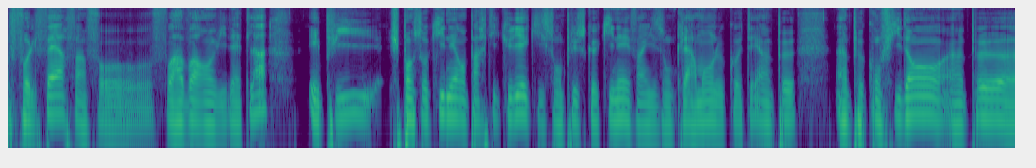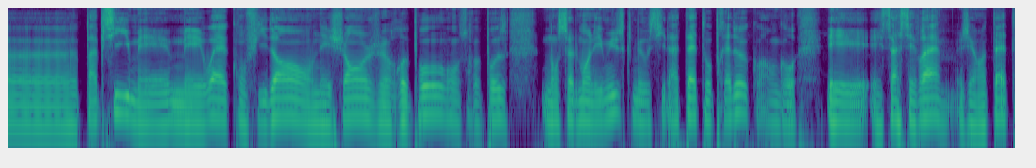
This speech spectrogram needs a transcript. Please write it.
faut le faire, enfin faut, faut avoir envie d'être là. Et puis, je pense aux kinés en particulier, qui sont plus que kinés. Enfin, ils ont clairement le côté un peu, un peu confident, un peu euh, pas psy, mais, mais ouais, confident. On échange, repos, on se repose non seulement les muscles, mais aussi la tête auprès d'eux, quoi, en gros. Et, ça, c'est vrai. J'ai en tête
